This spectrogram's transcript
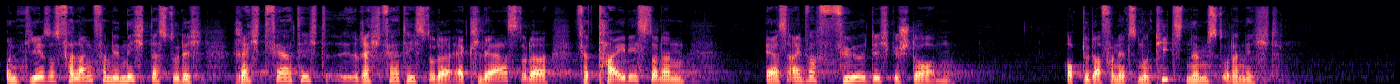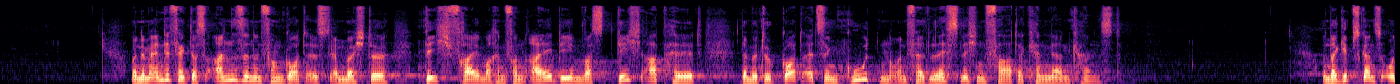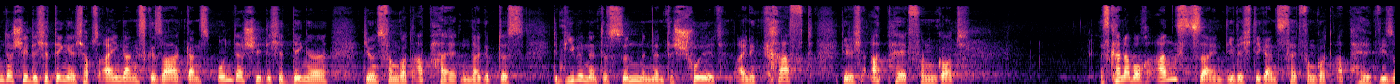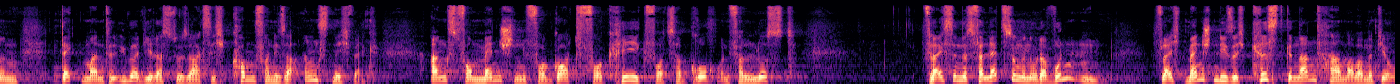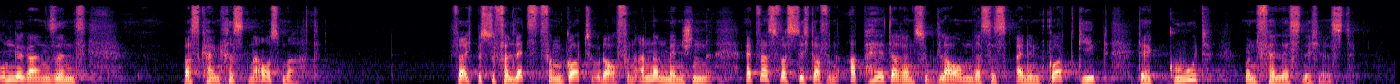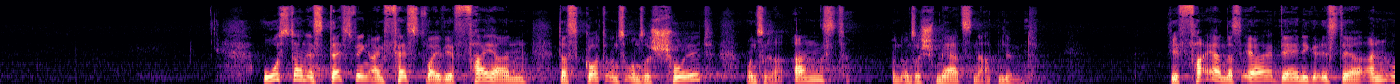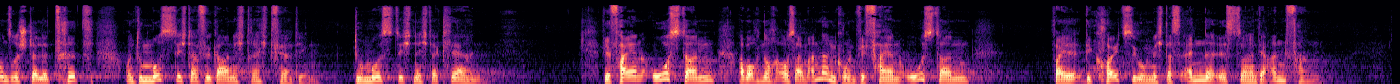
Und Jesus verlangt von dir nicht, dass du dich rechtfertigt, rechtfertigst oder erklärst oder verteidigst, sondern er ist einfach für dich gestorben. Ob du davon jetzt Notiz nimmst oder nicht. Und im Endeffekt das Ansinnen von Gott ist, er möchte dich frei machen von all dem, was dich abhält, damit du Gott als den guten und verlässlichen Vater kennenlernen kannst. Und da gibt es ganz unterschiedliche Dinge. Ich habe es eingangs gesagt, ganz unterschiedliche Dinge, die uns von Gott abhalten. Da gibt es, die Bibel nennt es Sünde, nennt es Schuld, eine Kraft, die dich abhält von Gott. Es kann aber auch Angst sein, die dich die ganze Zeit von Gott abhält, wie so ein Deckmantel über dir, dass du sagst, ich komme von dieser Angst nicht weg. Angst vor Menschen, vor Gott, vor Krieg, vor Zerbruch und Verlust. Vielleicht sind es Verletzungen oder Wunden. Vielleicht Menschen, die sich Christ genannt haben, aber mit dir umgegangen sind was keinen Christen ausmacht. Vielleicht bist du verletzt von Gott oder auch von anderen Menschen. Etwas, was dich davon abhält, daran zu glauben, dass es einen Gott gibt, der gut und verlässlich ist. Ostern ist deswegen ein Fest, weil wir feiern, dass Gott uns unsere Schuld, unsere Angst und unsere Schmerzen abnimmt. Wir feiern, dass er derjenige ist, der an unsere Stelle tritt und du musst dich dafür gar nicht rechtfertigen. Du musst dich nicht erklären. Wir feiern Ostern, aber auch noch aus einem anderen Grund. Wir feiern Ostern, weil die Kreuzigung nicht das Ende ist, sondern der Anfang.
